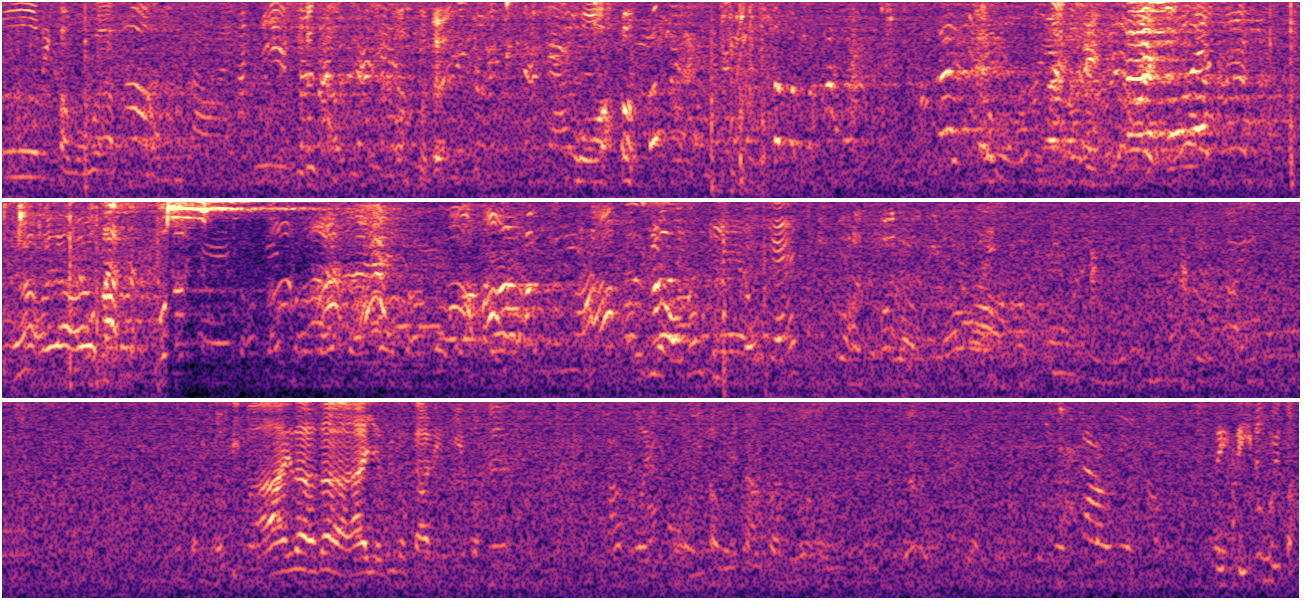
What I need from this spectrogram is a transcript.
哦，啲球冇㗎。哇！好似我都見唔到嘅。有電話，得啦得啊，唉有邊個教練點啊？我我以後嘅三分。你你都去打啦，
